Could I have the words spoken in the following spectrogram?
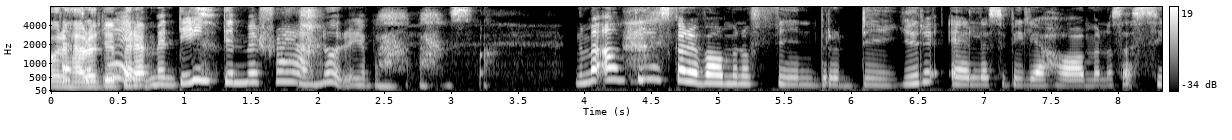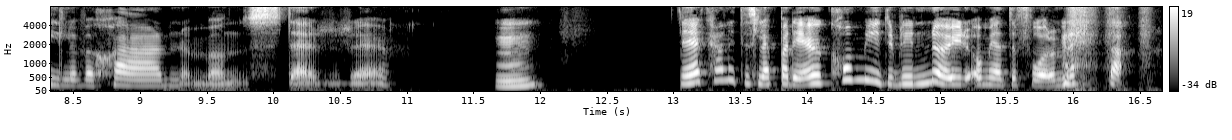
och det här och du bara, men det är inte med stjärnor. Jag bara, alltså. Nej, men antingen ska det vara med någon fin brodyr eller så vill jag ha med någon så här silverstjärnmönster. Mm. Nej, jag kan inte släppa det. Jag kommer ju inte bli nöjd om jag inte får de rätta.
